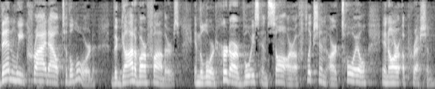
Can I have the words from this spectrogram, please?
Then we cried out to the Lord, the God of our fathers, and the Lord heard our voice and saw our affliction, our toil, and our oppression.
